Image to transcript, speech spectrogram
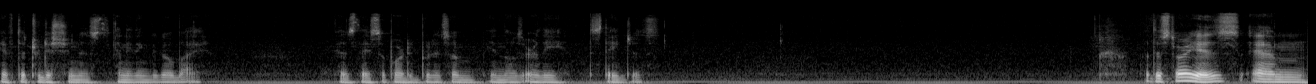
if the tradition is anything to go by, because they supported Buddhism in those early stages. But the story is, um,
